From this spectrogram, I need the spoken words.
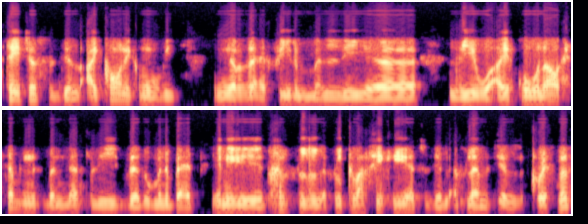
status ديال iconic movie يرجع فيلم اللي آه اللي هو أيقونة وحتى بالنسبة للناس اللي تزادوا من بعد. يعني دخل في الكلاسيكيات ديال الأفلام ديال كريسماس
